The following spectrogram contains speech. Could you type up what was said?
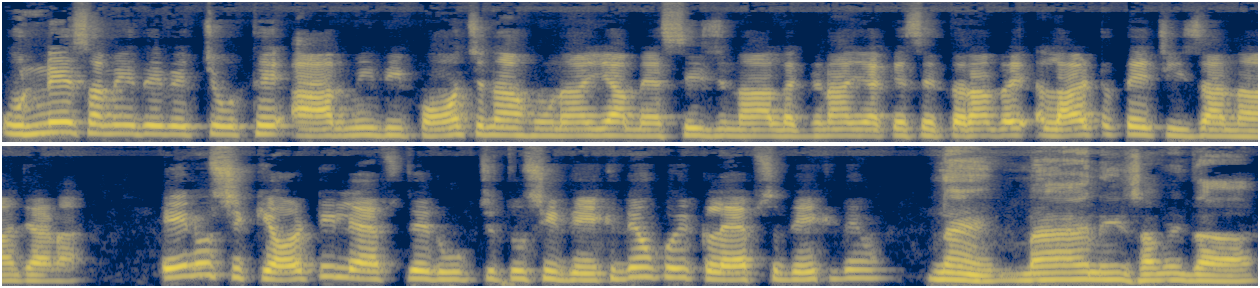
ਉਨੇ ਸਮੇਂ ਦੇ ਵਿੱਚ ਉੱਥੇ ਆਰਮੀ ਦੀ ਪਹੁੰਚ ਨਾ ਹੋਣਾ ਜਾਂ ਮੈਸੇਜ ਨਾ ਲੱਗਣਾ ਜਾਂ ਕਿਸੇ ਤਰ੍ਹਾਂ ਦਾ ਅਲਰਟ ਤੇ ਚੀਜ਼ਾਂ ਨਾ ਜਾਣਾ। ਇਹਨੂੰ ਸਿਕਿਉਰਿਟੀ ਲੈਪਸ ਦੇ ਰੂਪ 'ਚ ਤੁਸੀਂ ਦੇਖਦੇ ਹੋ? ਕੋਈ ਕਲੈਪਸ ਦੇਖਦੇ ਹੋ? ਨਹੀਂ ਮੈਂ ਨਹੀਂ ਸਮਝਦਾ।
